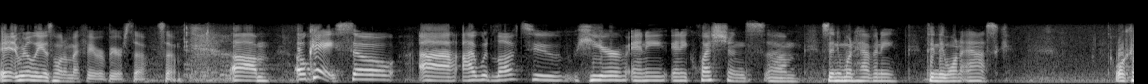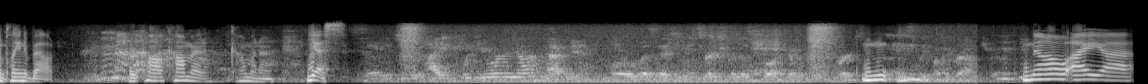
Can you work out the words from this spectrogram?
it really is one of my favorite beers, though. So, um, okay. So uh, I would love to hear any any questions. Um, does anyone have anything they want to ask or complain about or com- comment comment on? Yes. So did you hike when you were young, or was it research for this book was first sleep on the ground trip? No, I uh,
